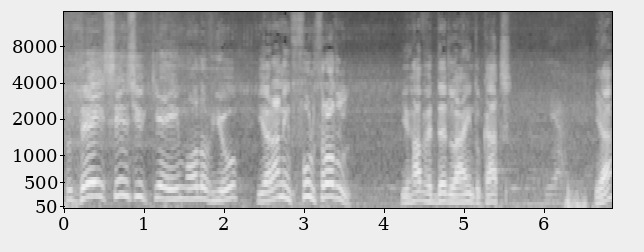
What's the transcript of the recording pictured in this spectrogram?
Today, since you came, all of you, you're running full throttle. You have a deadline to catch. Yeah. Yeah?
